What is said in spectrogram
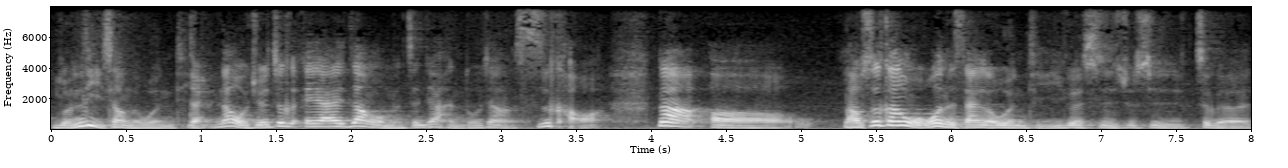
伦理上的问题。对那我觉得这个 AI 让我们增加很多这样的思考啊。那呃，老师刚刚我问了三个问题，一个是就是这个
